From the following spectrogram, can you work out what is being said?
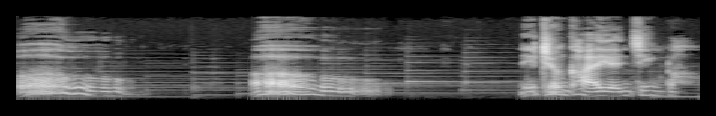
哦，哦，你睁开眼睛吧。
